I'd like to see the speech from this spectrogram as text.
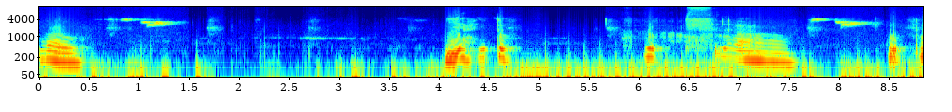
wow. Iya itu. Ups ya lupa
